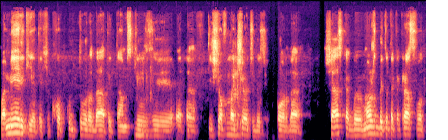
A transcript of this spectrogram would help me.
в Америке это хип-хоп культура, да, ты там скиллзы, это еще в почете до сих пор, да. Сейчас, как бы, может быть, это как раз вот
